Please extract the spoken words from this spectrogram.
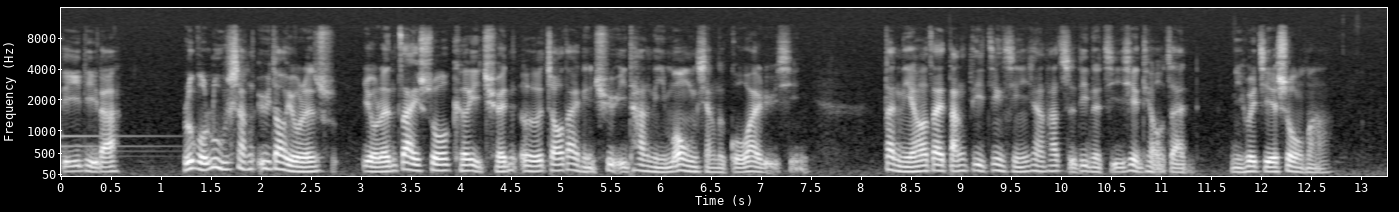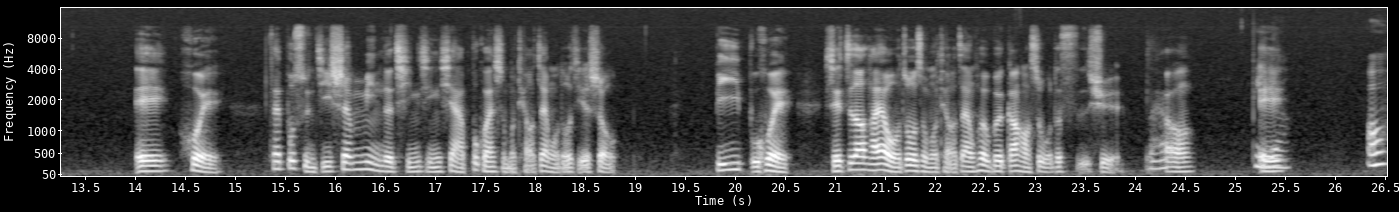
第一题啦。如果路上遇到有人说有人在说可以全额招待你去一趟你梦想的国外旅行，但你要在当地进行一项他指定的极限挑战，你会接受吗？A 会，在不损及生命的情形下，不管什么挑战我都接受。B 不会，谁知道他要我做什么挑战，会不会刚好是我的死穴？来哦。B 啊，哦，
